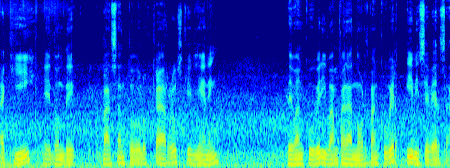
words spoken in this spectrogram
Aquí es donde pasan todos los carros que vienen de Vancouver y van para North Vancouver y viceversa.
